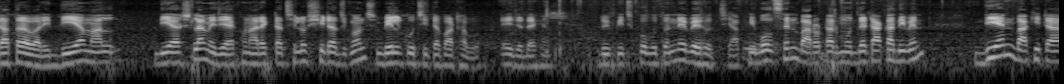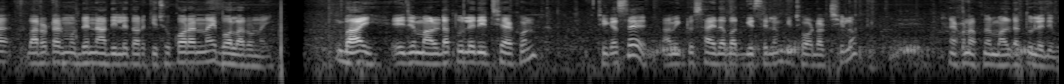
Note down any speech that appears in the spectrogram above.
যাত্রাবাড়ি। দিয়ে মাল দিয়ে আসলাম, এই যে এখন আরেকটা ছিল সিরাজগঞ্জ, বেলকুচিতে পাঠাবো। এই যে দেখেন, দুই পিচ কবুতর নিয়ে বের হচ্ছে। আপনি বলছেন বারোটার মধ্যে টাকা দিবেন দিয়েন, বাকিটা বারোটার মধ্যে না দিলে তো আর কিছু করার নাই, বলারও নাই। ভাই, এই যে মালটা তুলে দিচ্ছে এখন, ঠিক আছে? আমি একটু সায়দাবাদ গেছিলাম, কিছু অর্ডার ছিল। এখন আপনার মালটা তুলে দিব।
